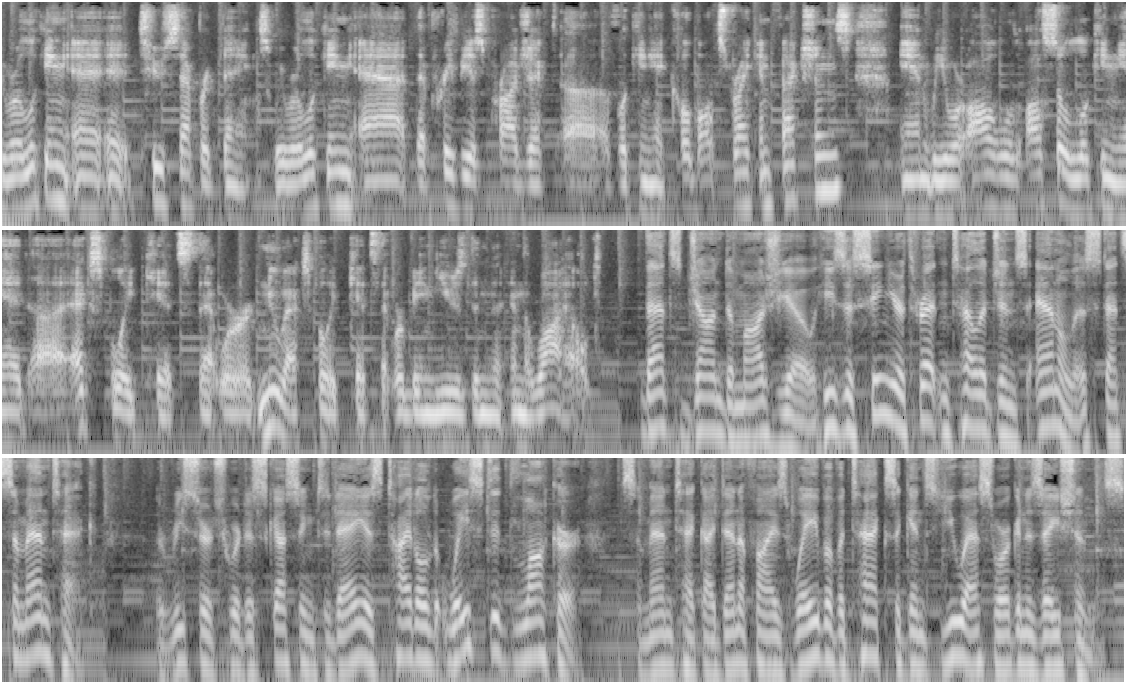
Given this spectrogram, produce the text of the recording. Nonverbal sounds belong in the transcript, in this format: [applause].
We were looking at, at, two separate things. We were looking at the previous project of looking at Cobalt Strike infections, and we were all also looking at uh, exploit kits that were new exploit kits that were being used in the in the wild. That's Jon DiMaggio. He's a senior threat intelligence analyst at Symantec. The research we're discussing today is titled Wasted Locker. Symantec identifies wave of attacks against U.S. organizations.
